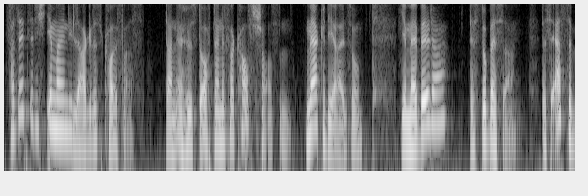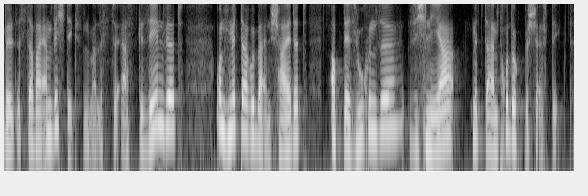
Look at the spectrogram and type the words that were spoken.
Versetze dich immer in die Lage des Käufers. Dann erhöhst du auch deine Verkaufschancen. Merke dir also, je mehr Bilder, desto besser. Das erste Bild ist dabei am wichtigsten, weil es zuerst gesehen wird und mit darüber entscheidet, ob der Suchende sich näher mit deinem Produkt beschäftigt.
